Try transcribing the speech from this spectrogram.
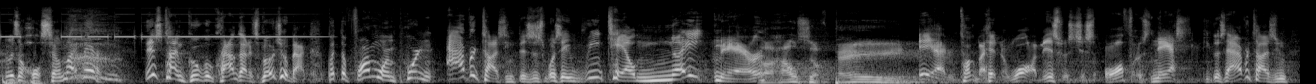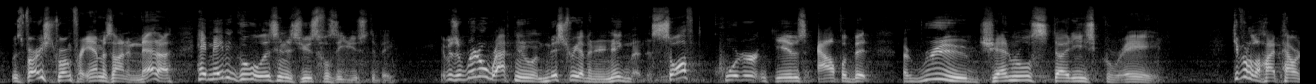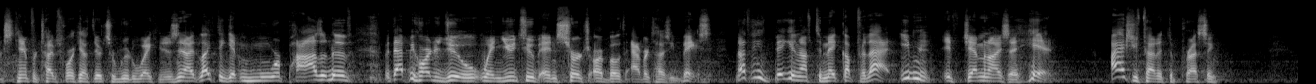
It was a wholesale nightmare. This time, Google Cloud got its mojo back, but the far more important advertising business was a retail nightmare. A house of pain. Yeah, talk about hitting a wall. I mean, this was just awful. It was nasty because advertising was very strong for Amazon and Meta. Hey, maybe Google isn't as useful as it used to be. It was a riddle wrapped into a mystery of an enigma. The soft quarter gives Alphabet a rude general studies grade. Given all the high powered Stanford types working out there, it's a rude awakening, isn't? I'd like to get more positive, but that'd be hard to do when YouTube and search are both advertising based. Nothing's big enough to make up for that, even if Gemini's a hit. I actually found it depressing.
